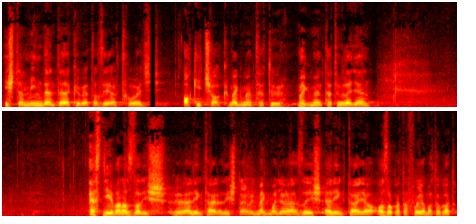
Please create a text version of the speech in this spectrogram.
Isten mindent elkövet azért, hogy aki csak megmenthető, megmenthető legyen. Ezt nyilván azzal is elénk tárja az Isten, hogy megmagyarázza és elénk tárja azokat a folyamatokat,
